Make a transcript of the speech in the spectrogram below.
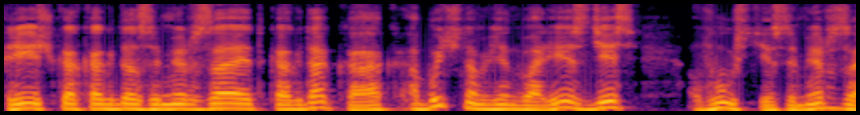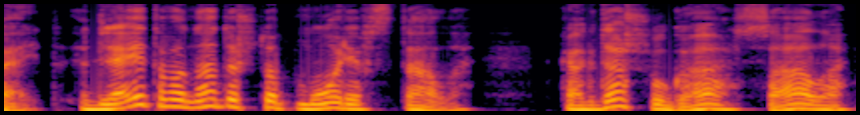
Речка, когда замерзает, когда как. Обычно в январе здесь в устье замерзает. Для этого надо, чтоб море встало. Когда шуга, сало,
